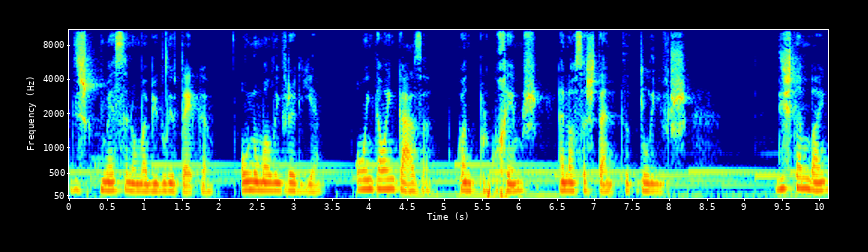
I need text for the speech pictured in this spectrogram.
diz que começa numa biblioteca, ou numa livraria, ou então em casa, quando percorremos a nossa estante de livros. Diz também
